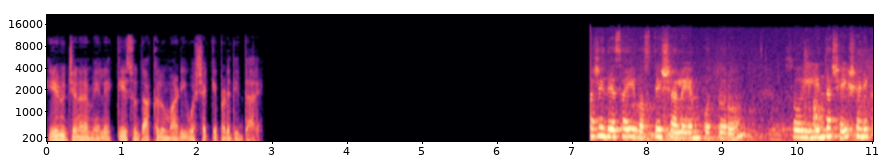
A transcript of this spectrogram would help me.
ಏಳು ಜನರ ಮೇಲೆ ಕೇಸು ದಾಖಲು ಮಾಡಿ ವಶಕ್ಕೆ ಪಡೆದಿದ್ದಾರೆ. ಮೊರಾರ್ಜಿ ದೇಸಾಯಿ ವಸತಿ ಶಾಲೆ ಎಂ ಕೊತ್ತೂರು. ಸೊ ಇಲ್ಲಿಂದ ಶೈಕ್ಷಣಿಕ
